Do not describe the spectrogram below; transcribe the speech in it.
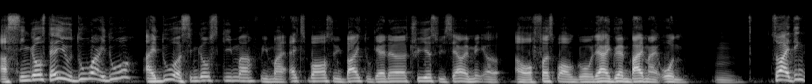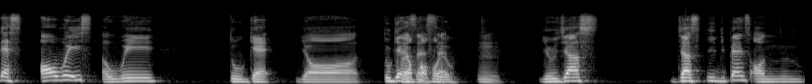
Are singles, then you do what I do. oh. I do a single scheme ah, with my ex-boss. We buy together, three years we sell and make a, our first pot of gold. Then I go and buy my own. So I think there's always a way to get your to get First your portfolio. Mm. You just just it depends on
